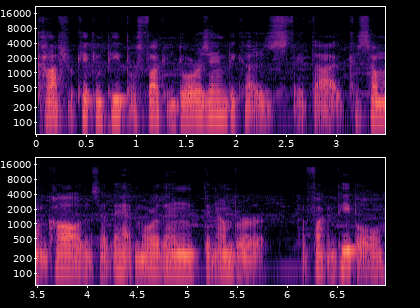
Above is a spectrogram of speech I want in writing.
Cops were kicking people's fucking doors in because they thought, because someone called and said they had more than the number of fucking people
